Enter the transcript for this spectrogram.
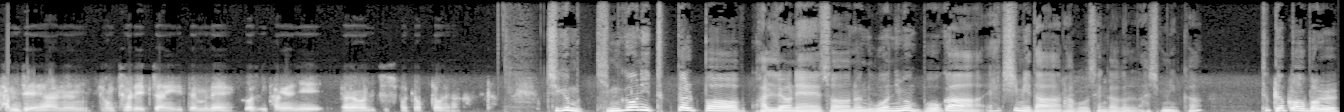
담제해야 하는 경찰의 입장이기 때문에 그것은 당연히 영향을 미칠 수밖에 없다고 생각합니다. 지금 김건희 특별법 관련해서는 의원님은 뭐가 핵심이다라고 생각을 하십니까? 특별법을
